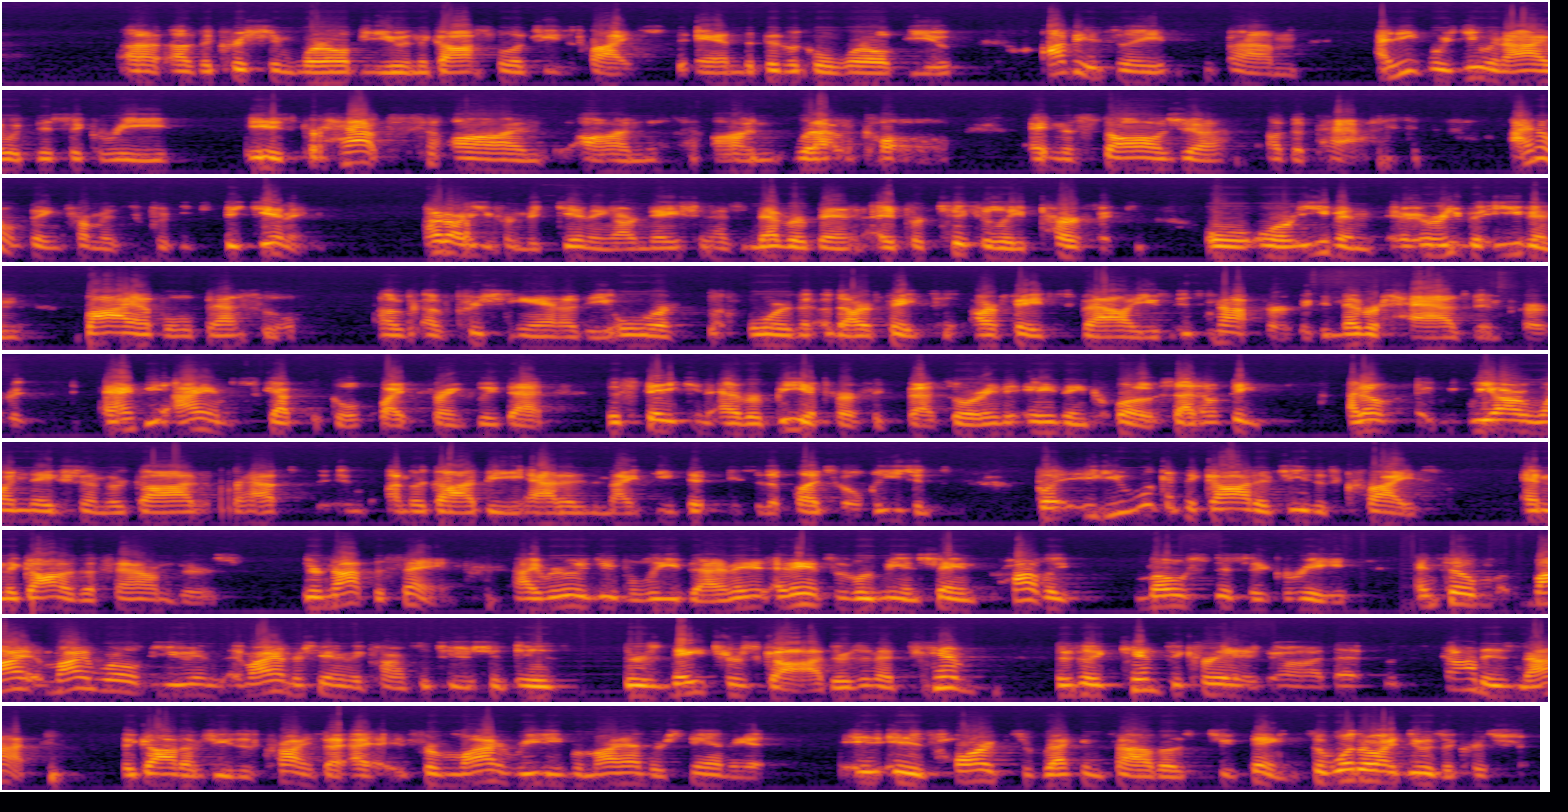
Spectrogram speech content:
uh, of the Christian worldview and the gospel of Jesus Christ and the biblical worldview obviously, um, I think where you and I would disagree is perhaps on on on what I would call a nostalgia of the past. I don't think from its beginning, I'd argue from the beginning, our nation has never been a particularly perfect or, or even or even viable vessel of, of Christianity or or the, our faith our faith's values. It's not perfect. It never has been perfect. And I think I am skeptical, quite frankly, that the state can ever be a perfect vessel or anything close. I don't think I don't. We are one nation under God, perhaps under God being added in the 1950s to the Pledge of Allegiance. But if you look at the God of Jesus Christ and the God of the founders, they're not the same. I really do believe that. And I think it's where me and Shane probably most disagree. And so my my worldview and my understanding of the Constitution is there's nature's God. There's an attempt. There's an attempt to create a God that God is not the God of Jesus Christ. I, I, from my reading, from my understanding, it, it is hard to reconcile those two things. So what do I do as a Christian?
